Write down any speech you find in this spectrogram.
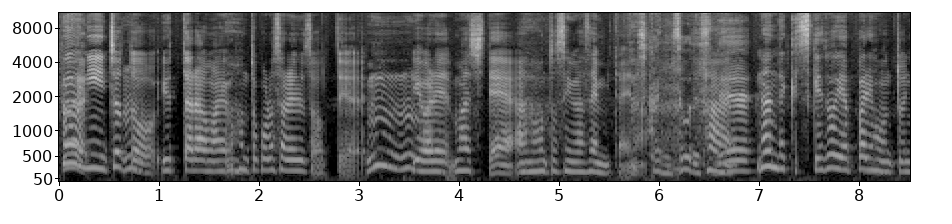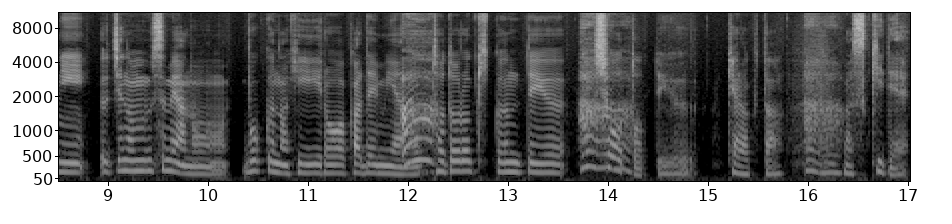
ふうにちょっと言ったら「お前本当殺されるぞ」って言われまして「あの本当すみません」みたいな。確かにそうですはねい、なんですけどやっぱり本当にうちの娘あの「僕のヒーローアカデミア」の轟くんっていうショートっていうキャラクタあーが好きで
